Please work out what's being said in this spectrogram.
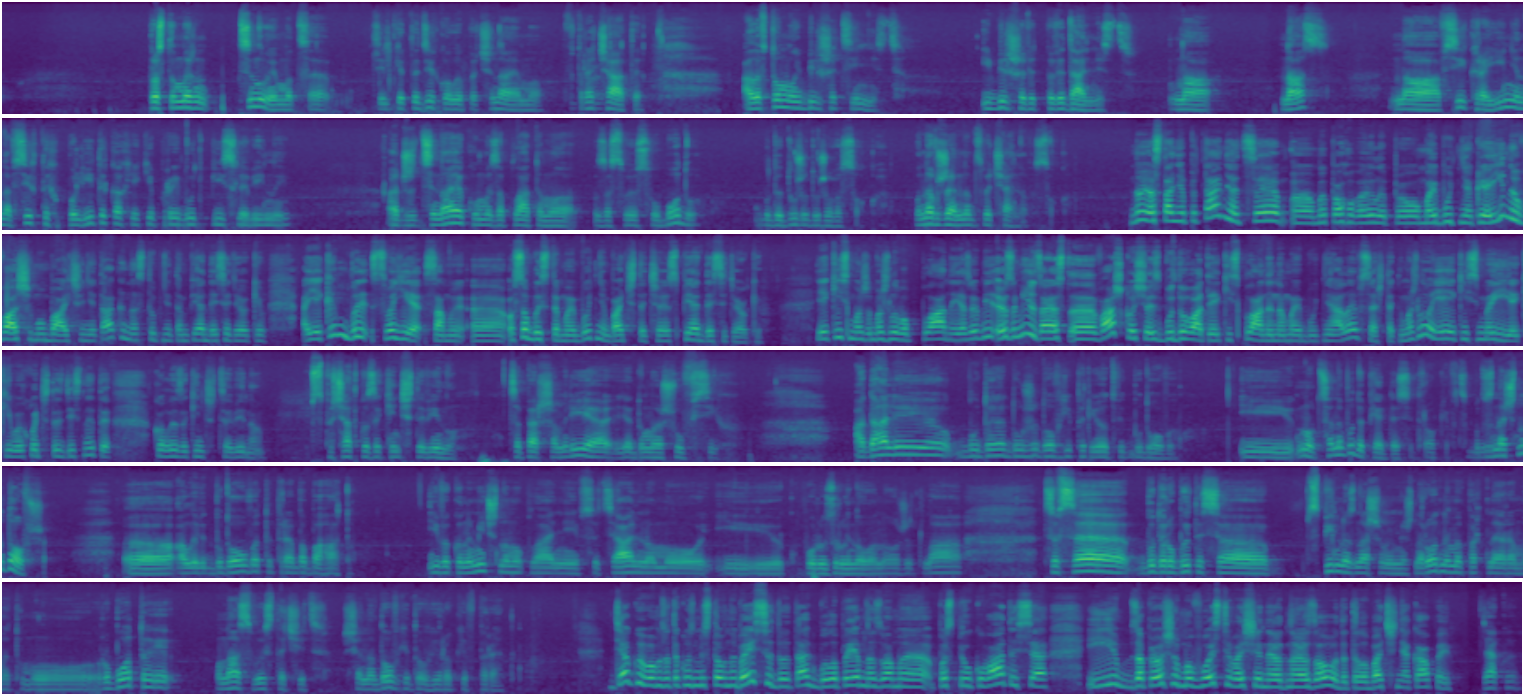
Просто ми цінуємо це тільки тоді, коли починаємо втрачати. Але в тому і більша цінність, і більша відповідальність на нас, на всій країні, на всіх тих політиках, які прийдуть після війни. Адже ціна, яку ми заплатимо за свою свободу, буде дуже-дуже високою. Вона вже надзвичайно висока. Ну і останнє питання: це е, ми поговорили про майбутнє країни у вашому баченні, так, наступні там 5-10 років. А яким ви своє саме е, особисте майбутнє бачите через 5-10 років? Якісь можливо плани? Я розумію, розумію, зараз е, важко щось будувати, якісь плани на майбутнє, але все ж таки, можливо, є якісь мрії, які ви хочете здійснити, коли закінчиться війна. Спочатку закінчити війну. Це перша мрія, я думаю, що у всіх. А далі буде дуже довгий період відбудови. І ну, це не буде 5-10 років, це буде значно довше. Е, але відбудовувати треба багато. І в економічному плані, і в соціальному, і купу зруйнованого житла. Це все буде робитися спільно з нашими міжнародними партнерами, тому роботи у нас вистачить ще на довгі-довгі роки вперед. Дякую вам за таку змістовну бесіду. Так було приємно з вами поспілкуватися і запрошуємо в гості вас ще неодноразово до телебачення Капи. Дякую.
